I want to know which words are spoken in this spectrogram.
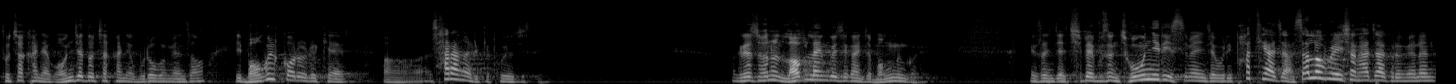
도착하냐고 언제 도착하냐고 물어보면서 이 먹을 거를 이렇게 어, 사랑을 이렇게 보여주세요. 그래서 저는 love language가 이제 먹는 거예요. 그래서 이제 집에 무슨 좋은 일이 있으면 이제 우리 파티하자, celebration 하자 그러면은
